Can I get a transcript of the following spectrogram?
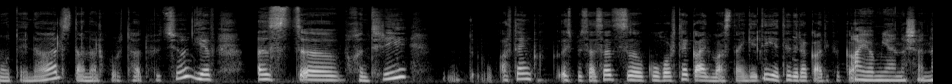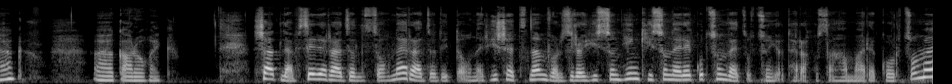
մոտենալ, ստանալ խորհրդատվություն եւ ըստ խնդրի արդեն այսպես ասած կուղորթեք այլ մասնագետի, եթե դրա կարիքը կա։ Այո, միանշանակ կարող եք Շատ լավ, սիրելի ռադիոլսողներ, ռադիոդիտողներ, հիշեցնեմ, որ 055 53 86 87 հեռախոսահամարը գործում է,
